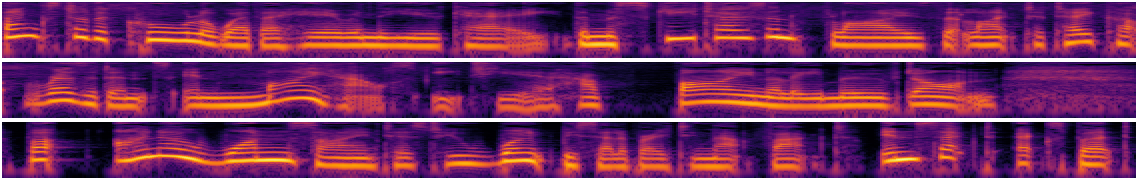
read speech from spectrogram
Thanks to the cooler weather here in the UK, the mosquitoes and flies that like to take up residence in my house each year have finally moved on. But I know one scientist who won't be celebrating that fact insect expert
